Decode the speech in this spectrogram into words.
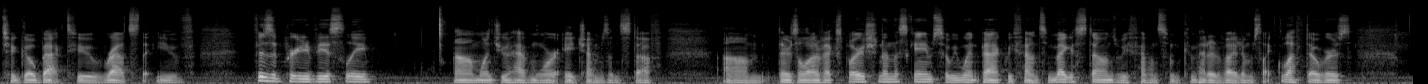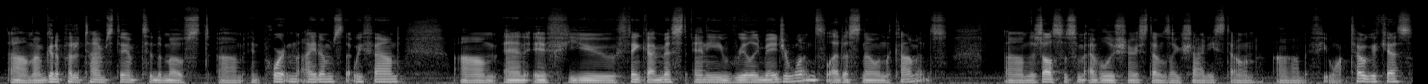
to go back to routes that you've visited previously um, once you have more HMs and stuff. Um, there's a lot of exploration in this game, so we went back, we found some Mega Stones, we found some competitive items like leftovers. Um, I'm going to put a timestamp to the most um, important items that we found. Um, and if you think I missed any really major ones, let us know in the comments. Um, there's also some evolutionary stones like Shiny Stone um, if you want Togekiss.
